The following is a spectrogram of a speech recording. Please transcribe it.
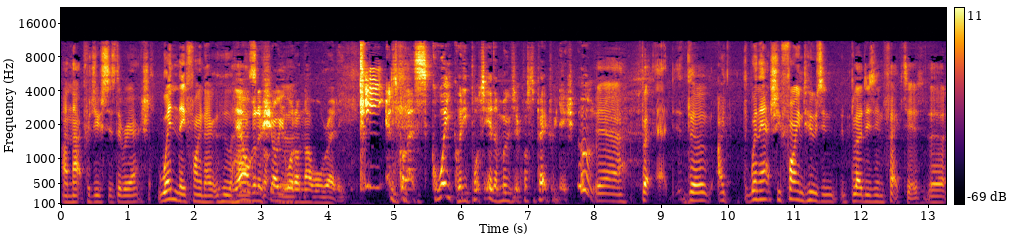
and that produces the reaction. When they find out who has, now I'm going to show you what I know already. It's got that squeak when he puts it in and moves it across the petri dish. Ooh. Yeah, but uh, the I when they actually find whose in, blood is infected, the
